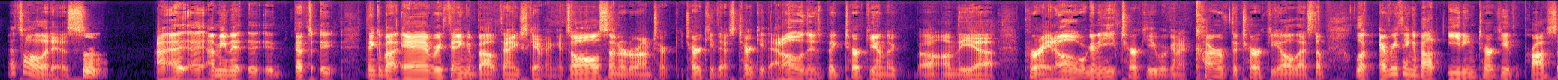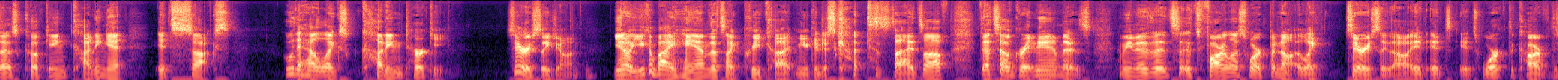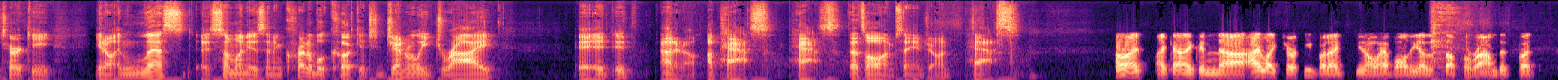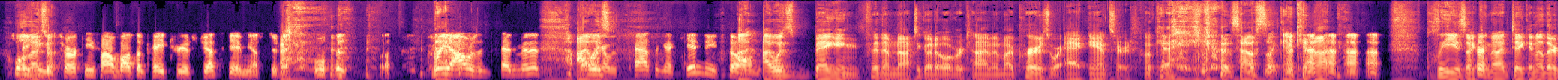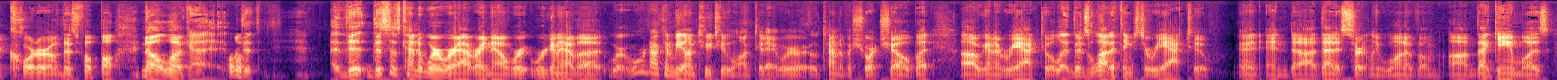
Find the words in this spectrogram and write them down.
That's all it is. Hmm. I, I, I mean, it, it, that's it, think about everything about Thanksgiving. It's all centered around turkey. Turkey this, turkey that. Oh, there's a big turkey on the uh, on the uh, parade. Oh, we're gonna eat turkey. We're gonna carve the turkey. All that stuff. Look, everything about eating turkey, the process, cooking, cutting it, it sucks. Who the hell likes cutting turkey? Seriously, John. You know, you can buy ham that's like pre-cut, and you can just cut the sides off. That's how great ham is. I mean, it's it's far less work, but no, like seriously though, it, it's it's work to carve the turkey. You know, unless someone is an incredible cook, it's generally dry. It, it, it I don't know, a pass, pass. That's all I'm saying, John. Pass. All right, I, I can. Uh, I like turkey, but I, you know, have all the other stuff around it. But well, speaking of turkeys, how about the Patriots Jets game yesterday? Three hours and ten minutes. I was, like I was passing a kidney stone. I, I, was begging for them not to go to overtime, and my prayers were a- answered. Okay, because I was like, I cannot. please, I cannot take another quarter of this football. No, look. Uh, th- this, this is kind of where we're at right now. We're, we're gonna have a we're, we're not gonna be on too too long today. We're kind of a short show, but uh, we're gonna react to it. There's a lot of things to react to, and, and uh, that is certainly one of them. Um, that game was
